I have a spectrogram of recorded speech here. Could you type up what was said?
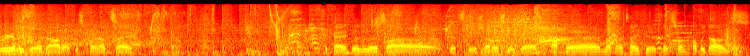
really do about it at this point, I'd say. Okay, this uh, gets the Shadow Sneak there. Up there, not going to take it. Next one probably does.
